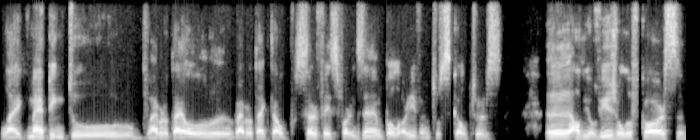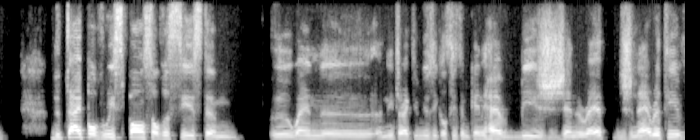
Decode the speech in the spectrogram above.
like mapping to vibrotile, vibrotactile surface, for example, or even to sculptures, uh, audiovisual, of course. The type of response of a system uh, when uh, an interactive musical system can have be generate, generative,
